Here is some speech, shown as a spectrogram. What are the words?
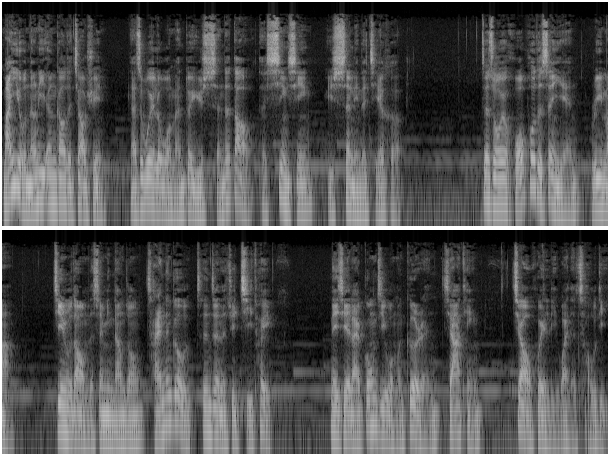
蛮有能力恩高的教训，乃是为了我们对于神的道的信心与圣灵的结合。正所谓活泼的圣言 （rima） 进入到我们的生命当中，才能够真正的去击退。那些来攻击我们个人、家庭、教会里外的仇敌，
